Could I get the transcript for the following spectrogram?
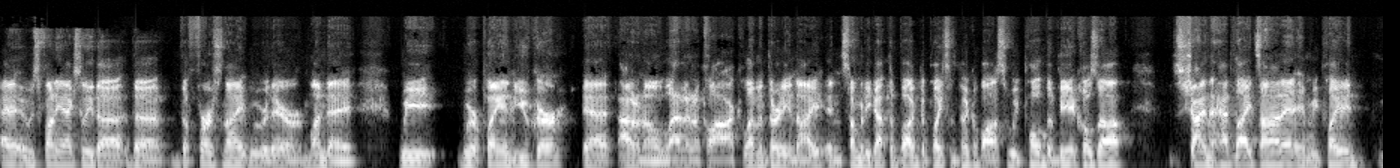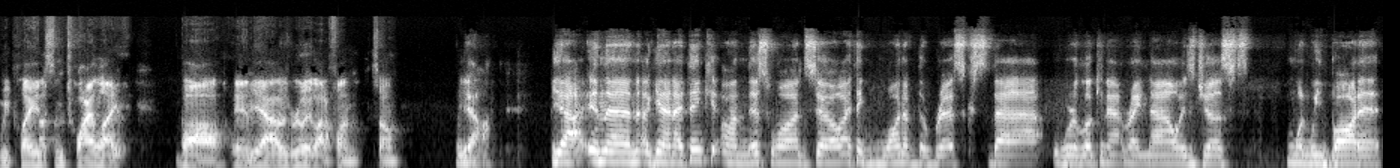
it was funny actually. The the the first night we were there Monday, we we were playing euchre at I don't know 11 o'clock, 11:30 at night, and somebody got the bug to play some pickleball. So we pulled the vehicles up, shine the headlights on it, and we played we played some Twilight ball. And yeah, it was really a lot of fun. So, yeah. Yeah. And then again, I think on this one, so I think one of the risks that we're looking at right now is just when we bought it,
